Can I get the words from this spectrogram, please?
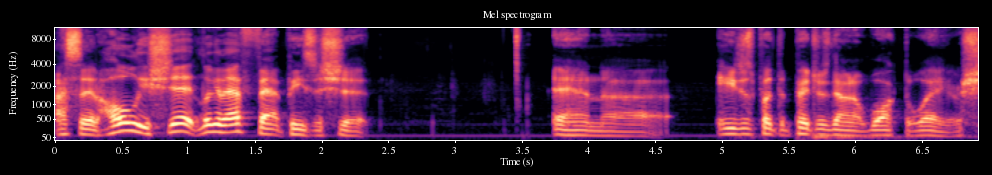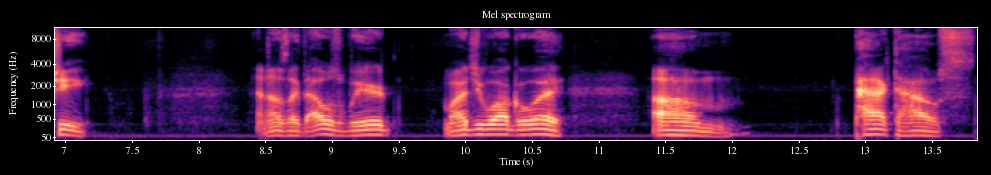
I said, "Holy shit! Look at that fat piece of shit." And uh, he just put the pictures down and walked away, or she. And I was like, "That was weird. Why'd you walk away?" Um, packed house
